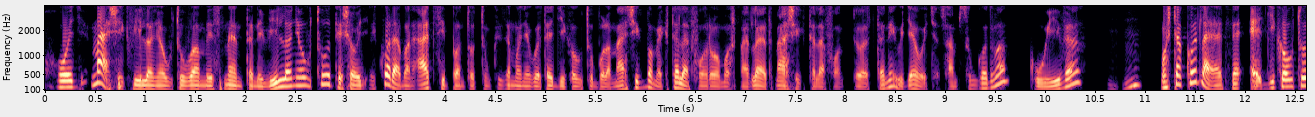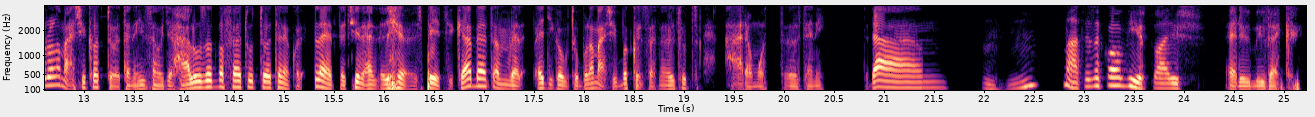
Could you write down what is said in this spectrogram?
hogy másik villanyautóval mész menteni villanyautót, és ahogy korábban átszippantottunk üzemanyagot egyik autóból a másikba, meg telefonról most már lehet másik telefont tölteni, ugye, hogyha Samsungod van, QI-vel, Uh-huh. most akkor lehetne egyik autóról a másikat tölteni, hiszen hogyha hálózatba fel tud tölteni, akkor lehetne csinálni egy olyan spéci kábelt, amivel egyik autóból a másikba közvetlenül tudsz áramot tölteni. Tadám! Uh-huh. Na hát ezek a virtuális Erőművek.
